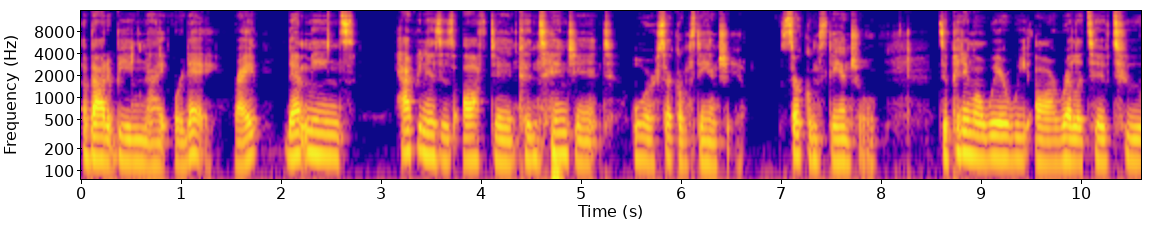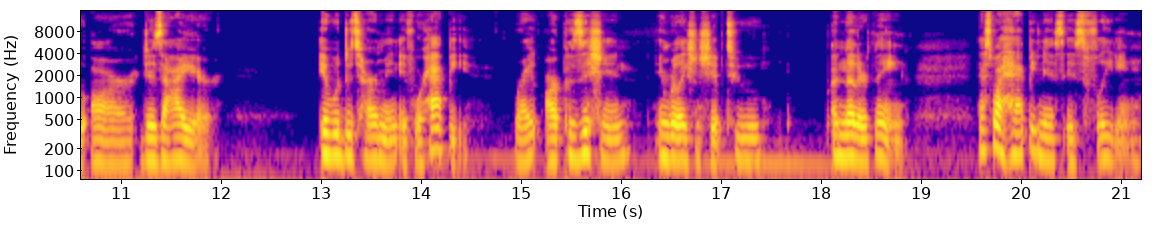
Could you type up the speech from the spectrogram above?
about it being night or day, right? That means happiness is often contingent or circumstantial. Circumstantial, depending on where we are relative to our desire it will determine if we're happy, right? Our position in relationship to another thing. That's why happiness is fleeting.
